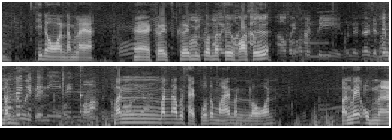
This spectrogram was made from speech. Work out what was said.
ำที่นอนทำอะไรอะเออเคยเคยมีคนมาซื้อขอซื้อ เอาไปทำตีมันดุยเป็นเพาะมันมันเอาไปใส่โคนต้นไม้มันร้อน มันไม่อมน้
